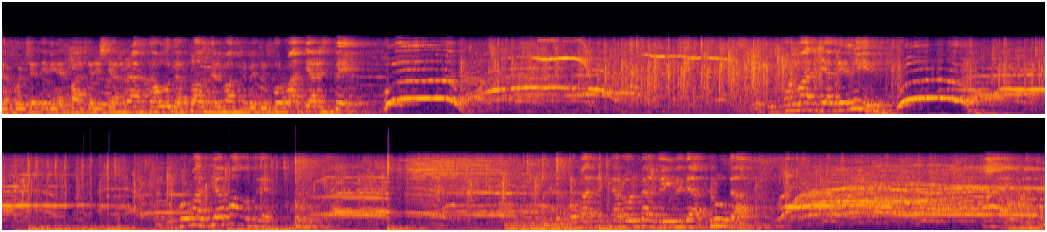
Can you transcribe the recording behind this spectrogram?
de un concert de binefacere și aș vrea să aud aplauzele voastre pentru formația Respect. Uh! Pentru formația Delir. Uh! Pentru formația Bowser. Pentru formația care urmează imediat, Truda. Aia, frate.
